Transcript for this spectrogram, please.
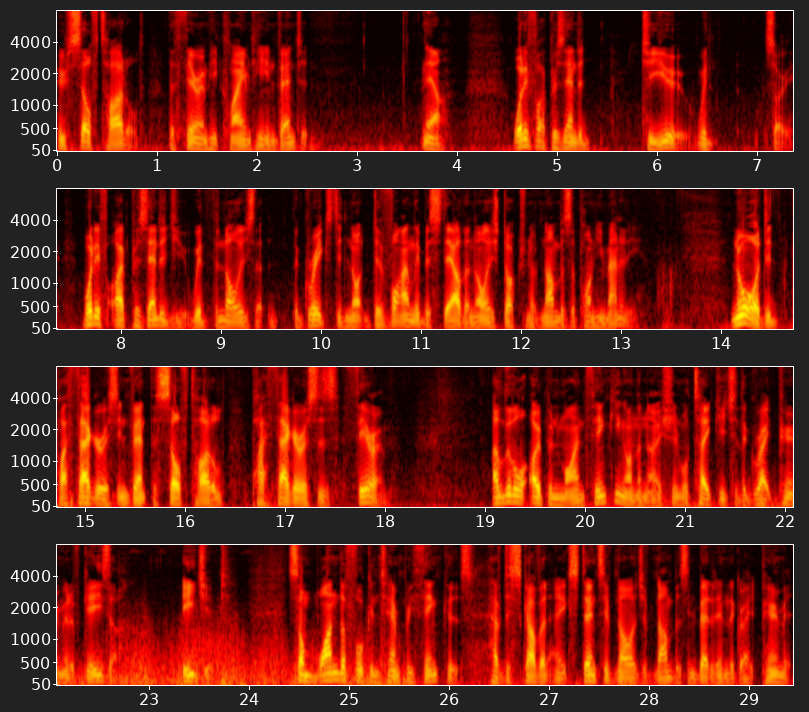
who self titled the theorem he claimed he invented. Now, what if I presented to you with sorry, what if I presented you with the knowledge that the Greeks did not divinely bestow the knowledge doctrine of numbers upon humanity? Nor did Pythagoras invent the self titled Pythagoras' theorem. A little open mind thinking on the notion will take you to the Great Pyramid of Giza, Egypt. Some wonderful contemporary thinkers have discovered an extensive knowledge of numbers embedded in the Great Pyramid.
